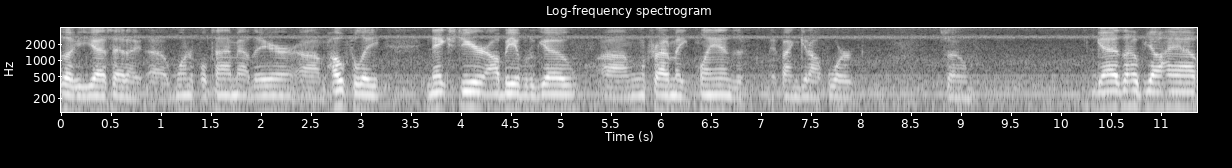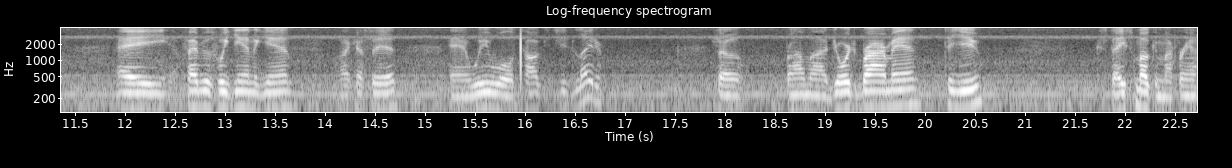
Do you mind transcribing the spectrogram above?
Look, you guys had a, a wonderful time out there. Um, hopefully, next year I'll be able to go. Uh, I'm going to try to make plans if, if I can get off work. So, guys, I hope y'all have a fabulous weekend again, like I said, and we will talk to you later. So, from uh, George Briarman to you, stay smoking, my friend.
